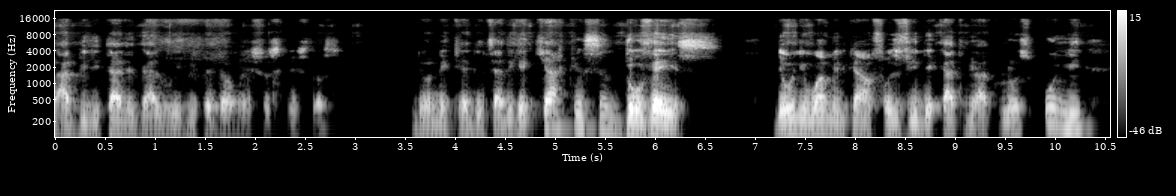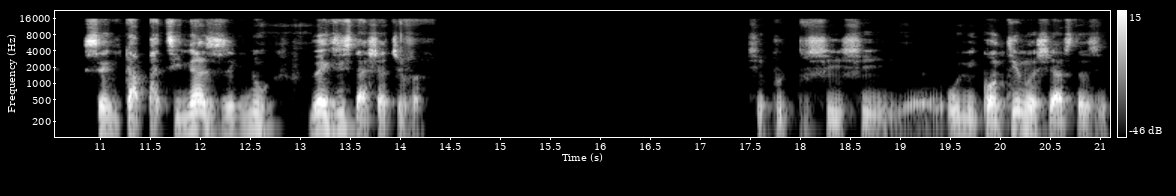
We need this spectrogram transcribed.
abilitatea de a-L uimi pe Domnul Iisus Hristos. De o necredință. Adică chiar când sunt dovezi de unii oameni care au fost vindecat miraculos, unii se încapatinează și zic, nu, nu există așa ceva. Și, put, și, și uh, unii continuă și astăzi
